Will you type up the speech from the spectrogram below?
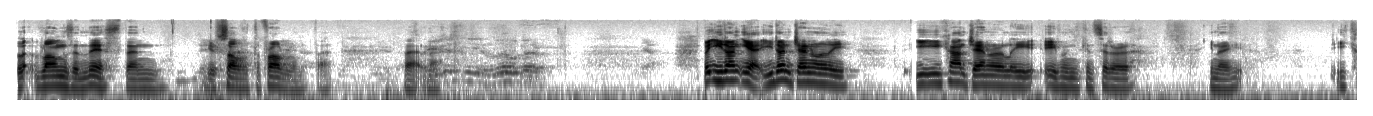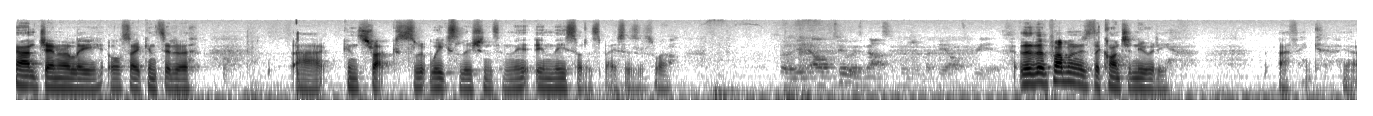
belongs in this, then you've solved the problem. But, but no. you just need a little bit of, But you don't, yeah, you don't generally, you, you can't generally even consider, you know, you can't generally also consider uh, construct sol- weak solutions in, the, in these sort of spaces as well. so the L two is not sufficient, but the L three is. The, the problem is the continuity, I think. Yeah.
